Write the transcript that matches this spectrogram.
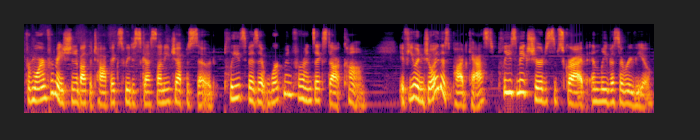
For more information about the topics we discuss on each episode, please visit workmanforensics.com. If you enjoy this podcast, please make sure to subscribe and leave us a review.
